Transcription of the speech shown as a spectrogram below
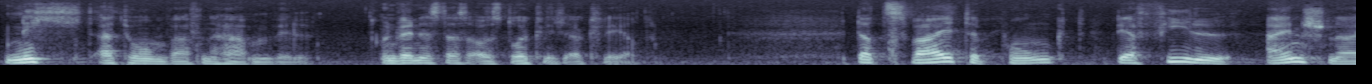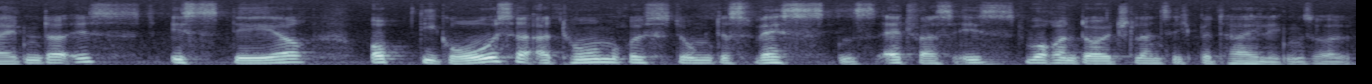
nicht Atomwaffen haben will und wenn es das ausdrücklich erklärt. Der zweite Punkt, der viel einschneidender ist, ist der, ob die große Atomrüstung des Westens etwas ist, woran Deutschland sich beteiligen soll.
